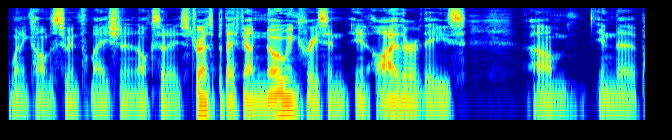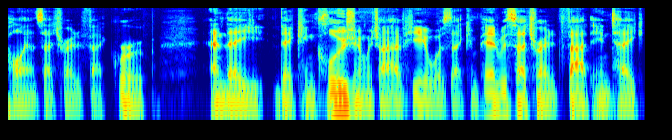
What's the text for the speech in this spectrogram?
when it comes to inflammation and oxidative stress, but they found no increase in, in either of these um, in the polyunsaturated fat group. And they their conclusion, which I have here, was that compared with saturated fat intake,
